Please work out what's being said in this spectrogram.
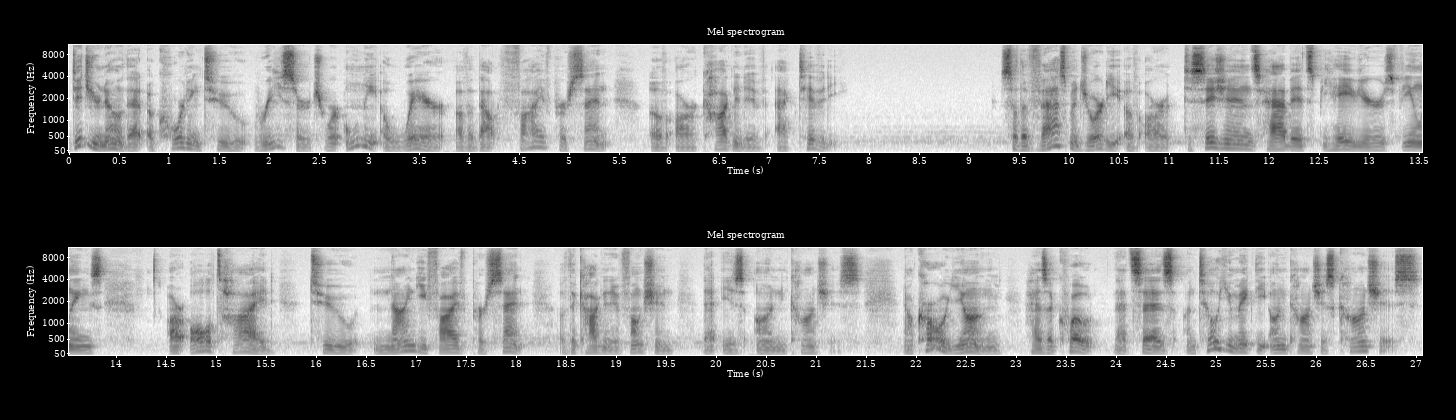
Did you know that according to research, we're only aware of about 5% of our cognitive activity. So, the vast majority of our decisions, habits, behaviors, feelings are all tied to 95% of the cognitive function that is unconscious. Now, Carl Jung has a quote that says, Until you make the unconscious conscious,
